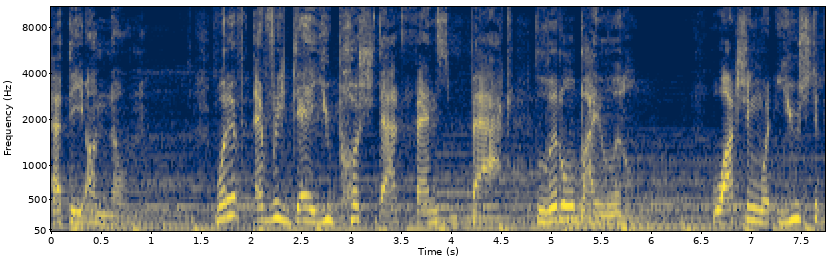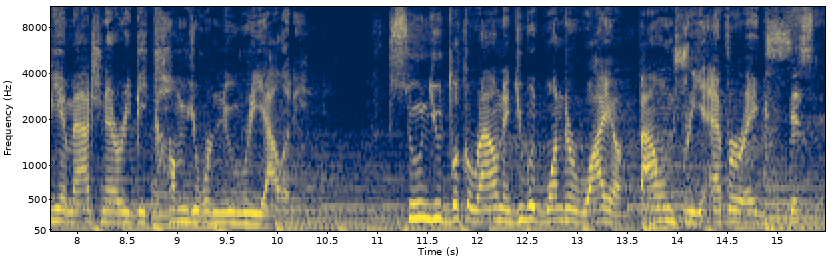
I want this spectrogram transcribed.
at the unknown? What if every day you pushed that fence back, little by little, watching what used to be imaginary become your new reality? Soon you'd look around and you would wonder why a boundary ever existed.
